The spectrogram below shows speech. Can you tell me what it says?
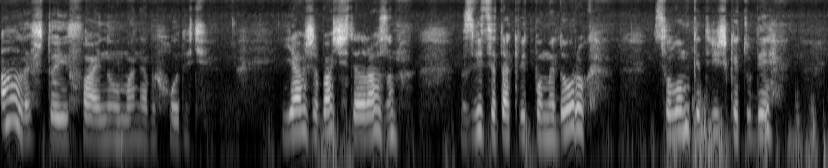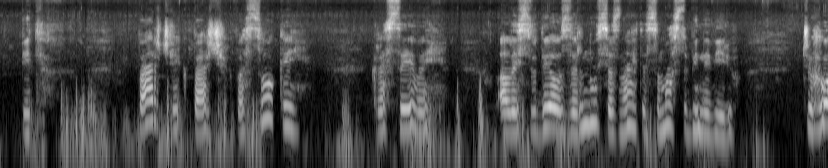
Але ж то і файно у мене виходить. Я вже, бачите, разом звідси так від помидорок, соломки трішки туди під перчик, перчик високий, красивий. Але сюди озирнуся, знаєте, сама собі не вірю. Чого?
